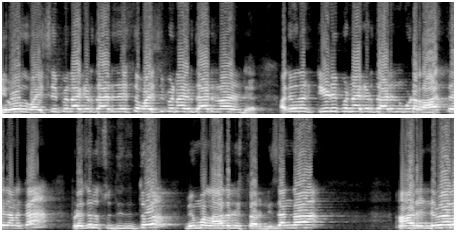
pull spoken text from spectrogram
ఈ రోజు వైసీపీ నాయకుడు దాడి చేస్తే వైసీపీ నాయకుడు దాడి రాయండి. అదేవిధంగా టీడీపీ నాయకుడు దాడిని కూడా రాస్తే కనుక ప్రజలు శుద్ధితో మిమ్మల్ని ఆదరిస్తారు. నిజంగా రెండు వేల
